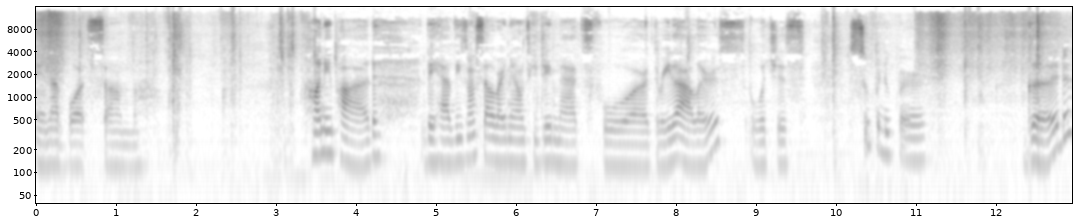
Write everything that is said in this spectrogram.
and I bought some Honey Pot. They have these on sale right now on TJ Maxx for $3, which is super duper good.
